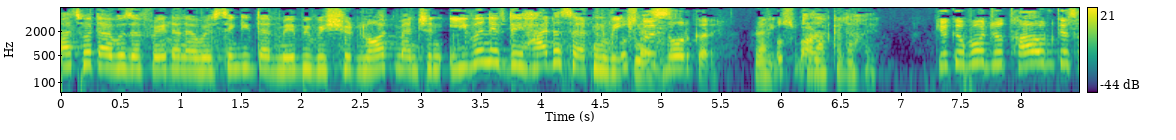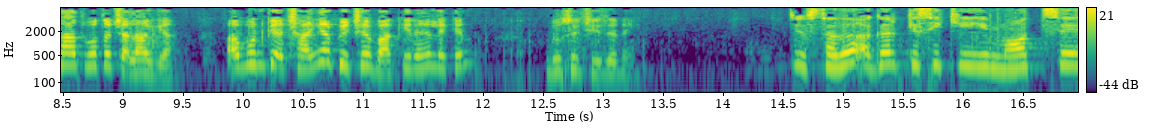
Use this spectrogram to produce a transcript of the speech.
that's what I was afraid and I was thinking that maybe we should not mention even if they had a certain weakness ignore کرے کیونکہ وہ جو تھا ان کے ساتھ وہ تو چلا گیا اب ان کی اچھائیاں پیچھے باقی رہے لیکن دوسری چیزیں نہیں جی استاد اگر کسی کی موت سے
